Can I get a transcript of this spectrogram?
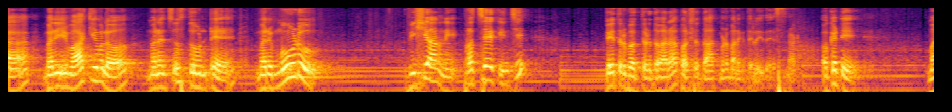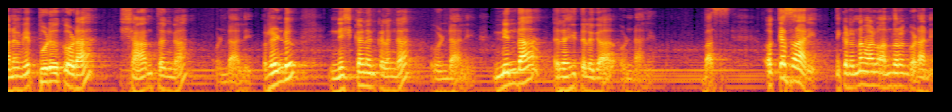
మరి ఈ వాక్యంలో మనం చూస్తూ ఉంటే మరి మూడు విషయాల్ని ప్రత్యేకించి పేతృభక్తుడి ద్వారా పరిశుద్ధాత్ముడు మనకు తెలియజేస్తున్నాడు. ఒకటి మనం ఎప్పుడూ కూడా శాంతంగా ఉండాలి. రెండు నిష్కళంకలంగా ఉండాలి. నిందా రహితులుగా ఉండాలి. బస్. ఒక్కసారి ఇక్కడ ఉన్న వాళ్ళు అందరం కూడా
